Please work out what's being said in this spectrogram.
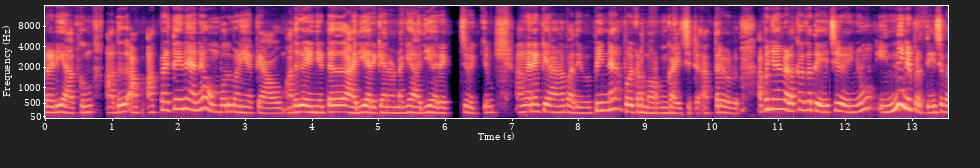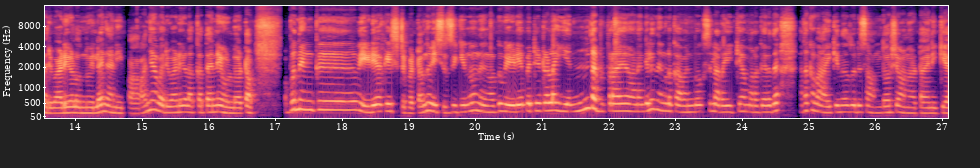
റെഡിയാക്കും. അത് അപ്പോഴത്തേന് തന്നെ ഒമ്പത് മണിയൊക്കെ ആവും. അത് കഴിഞ്ഞിട്ട് അരി അരയ്ക്കാനുണ്ടെങ്കിൽ അരി അരച്ച് വെക്കും. അങ്ങനെയൊക്കെയാണ് പതിവ്. പിന്നെ പോയി കിടന്നുറങ്ങും കഴിച്ചിട്ട്. അത്രേ ഉള്ളൂ. അപ്പം ഞാൻ വിളക്കൊക്കെ തേച്ച് കഴിഞ്ഞു. ഇന്നിനി പ്രത്യേകിച്ച് പരിപാടികളൊന്നുമില്ല. ഞാൻ ഈ പറഞ്ഞ പരിപാടികളൊക്കെ തന്നെ ഉള്ളൂ കേട്ടോ. അപ്പോൾ നിങ്ങൾക്ക് വീഡിയോ ഒക്കെ ഇഷ്ടപ്പെട്ടെന്ന് വിശ്വസിക്കുന്നു. നിങ്ങൾക്ക് വീഡിയോ പറ്റിയിട്ടുള്ള എന്ത് അഭിപ്രായമാണെങ്കിലും നിങ്ങൾ കമന്റ് ബോക്സിൽ അറിയിക്കാൻ മറക്കരുത്. അതൊക്കെ വായിക്കുന്നത് ഒരു സന്തോഷമാണ് കേട്ടോ എനിക്ക്.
